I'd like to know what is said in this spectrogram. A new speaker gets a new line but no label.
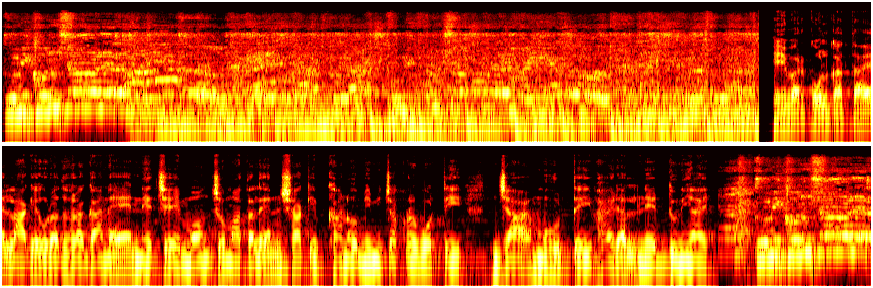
তুমি কোন শহরের?
এবার কলকাতায় লাগে উড়াধরা গানে নেচে মঞ্চ মাতালেন শাকিব খান ও মিমি চক্রবর্তী যা মুহূর্তেই ভাইরাল নেট দুনিয়ায়।
তুমি কোন শহরের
